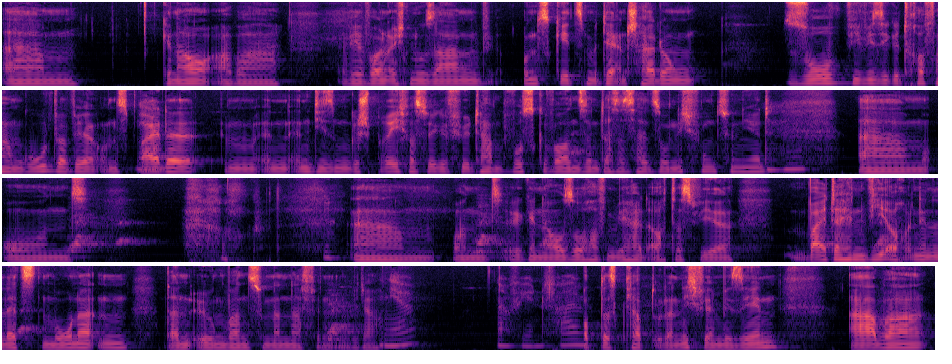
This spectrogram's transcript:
Ja. Ähm, genau, aber wir wollen euch nur sagen, uns geht's mit der Entscheidung so, wie wir sie getroffen haben, gut, weil wir uns Ja. beide im, in, in diesem Gespräch, was wir geführt haben, bewusst geworden sind, dass es halt so nicht funktioniert. Mhm. Ähm, und oh Gott. Ähm, und genauso hoffen wir halt auch, dass wir weiterhin, wie auch in den letzten Monaten, dann irgendwann zueinander finden wieder. Ja, auf jeden Fall. Ob das klappt oder nicht, werden wir sehen. Aber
